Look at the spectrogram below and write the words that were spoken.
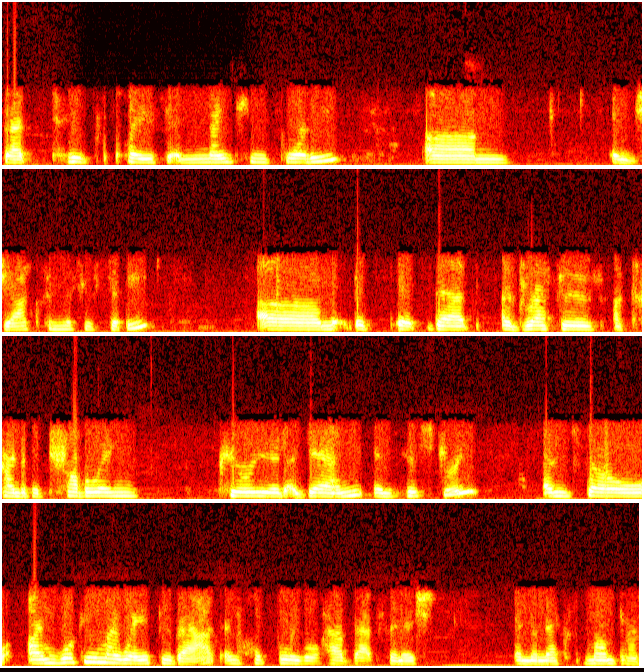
that takes place in 1940 um, in Jackson, Mississippi. Um, it, it, that addresses a kind of a troubling period again in history. And so I'm working my way through that, and hopefully we'll have that finished in the next month or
